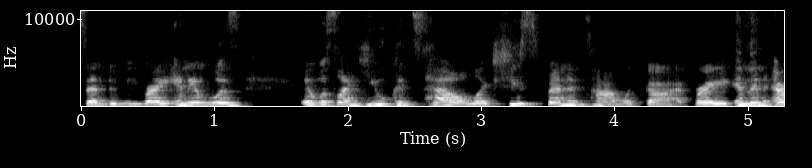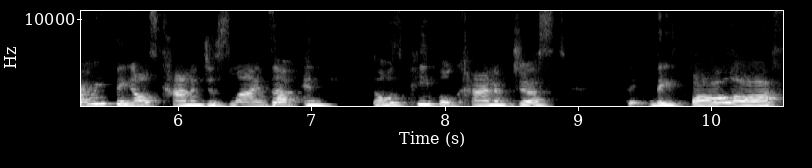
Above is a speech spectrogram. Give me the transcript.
said to me, right? And it was, it was like you could tell, like she's spending time with God, right? And then everything else kind of just lines up. And those people kind of just they fall off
